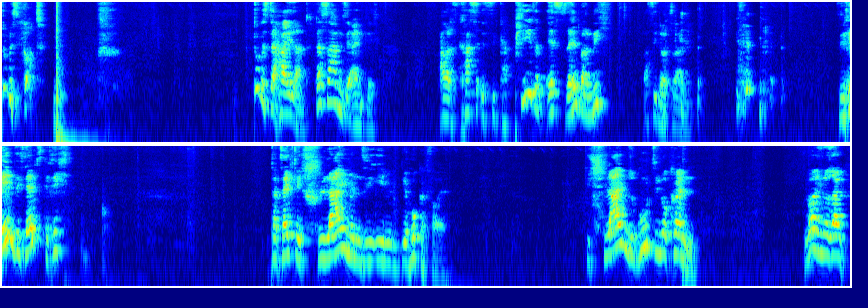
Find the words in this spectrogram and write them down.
du bist Gott. Du bist der Heiland. Das sagen sie eigentlich. Aber das Krasse ist, sie kapieren es selber nicht, was sie dort sagen. Sie reden sich selbst Gericht. Tatsächlich schleimen sie ihm die Hucke voll. Die schleimen so gut sie nur können. Sie wollen nicht nur sagen,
